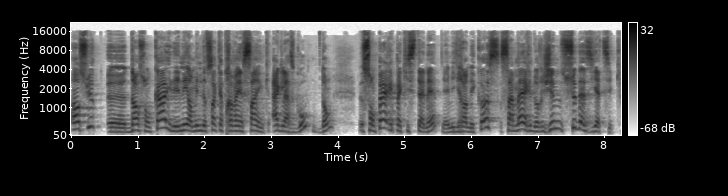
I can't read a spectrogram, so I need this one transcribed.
Ensuite, euh, dans son cas, il est né en 1985 à Glasgow. Donc, son père est pakistanais, il est immigré en Écosse. Sa mère est d'origine sud-asiatique.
